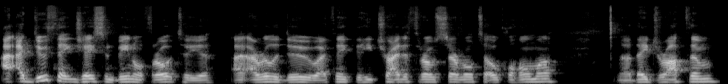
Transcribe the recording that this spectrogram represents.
I, I do think Jason Bean will throw it to you. I, I, really do. I think that he tried to throw several to Oklahoma. Uh, they dropped them.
